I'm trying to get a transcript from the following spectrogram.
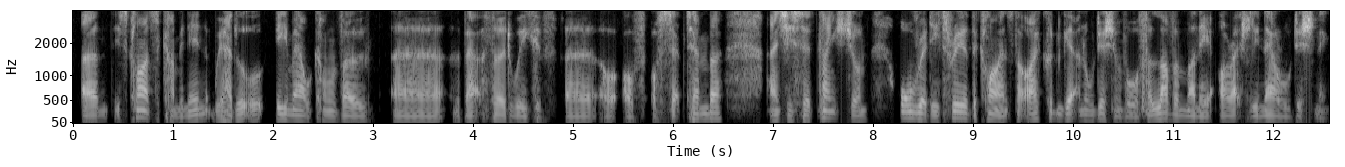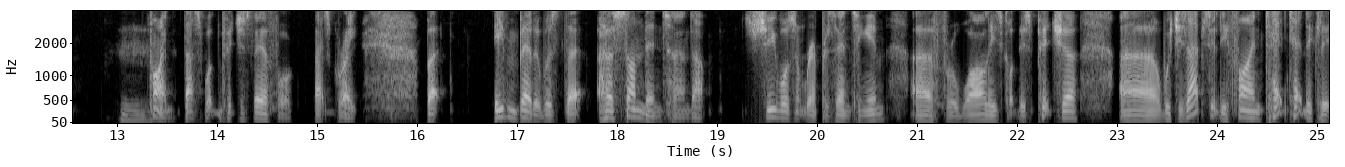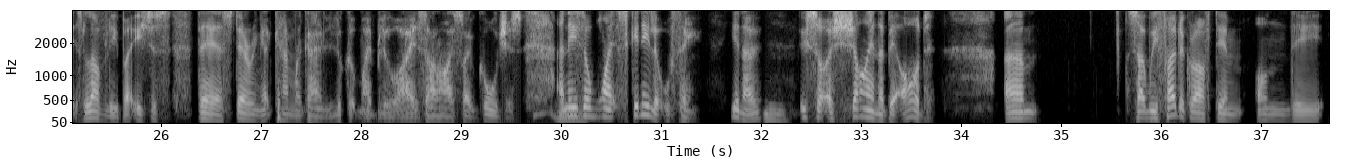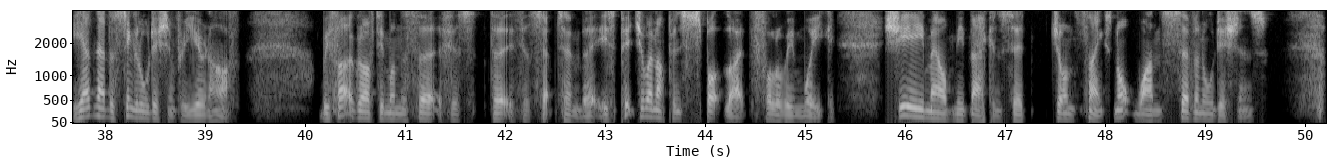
um, these clients are coming in. We had a little email convo uh, about the third week of, uh, of of September, and she said, "Thanks, John. Already three of the clients that I couldn't get an audition for for love and money are actually now auditioning. Mm. Fine, that's what the picture's there for. That's great. But even better was that her son then turned up. She wasn't representing him uh, for a while. He's got this picture, uh, which is absolutely fine. Te- technically, it's lovely, but he's just there staring at camera, going, "Look at my blue eyes, aren't I so gorgeous?" And he's a white, skinny little thing, you know, Mm. who's sort of shy and a bit odd. Um, so we photographed him on the. He hasn't had a single audition for a year and a half. We photographed him on the 30th, 30th of September. His picture went up in Spotlight the following week. She emailed me back and said, John, thanks. Not one, seven auditions.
